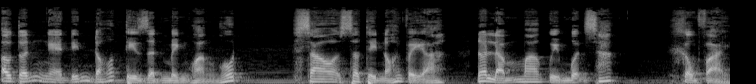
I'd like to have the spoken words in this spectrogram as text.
Ông Tuấn nghe đến đó thì giật mình hoảng hốt. Sao sao thầy nói vậy à Nó là ma quỷ mượn xác. Không phải.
